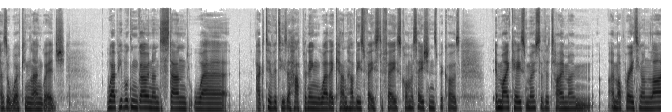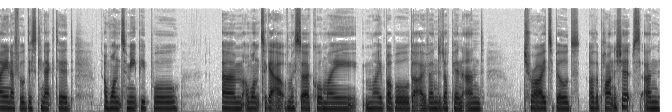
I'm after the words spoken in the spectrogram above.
as a working language, where people can go and understand where activities are happening, where they can have these face-to-face conversations. Because in my case, most of the time I'm I'm operating online. I feel disconnected. I want to meet people. Um, I want to get out of my circle, my my bubble that I've ended up in, and try to build other partnerships. And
